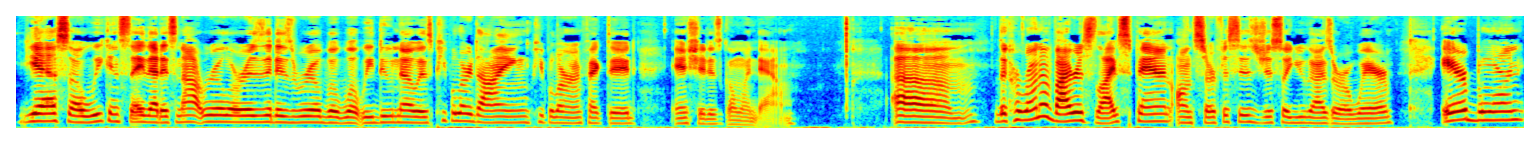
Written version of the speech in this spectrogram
yeah, so we can say that it's not real or is it is real, but what we do know is people are dying, people are infected, and shit is going down. Um, the coronavirus lifespan on surfaces, just so you guys are aware, airborne,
